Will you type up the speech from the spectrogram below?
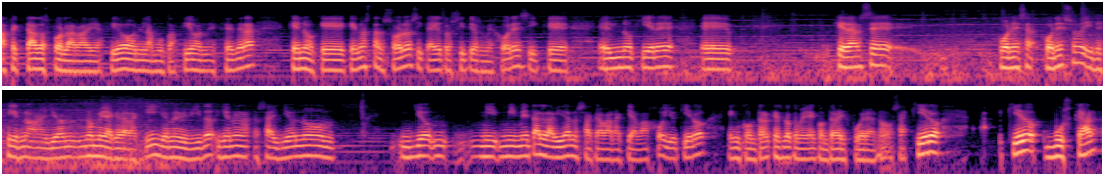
afectados por la radiación y la mutación, etcétera, que no, que, que no están solos y que hay otros sitios mejores y que él no quiere eh, quedarse con, esa, con eso y decir, no, yo no me voy a quedar aquí, yo no he vivido, yo no, o sea, yo no, yo, mi, meta en la vida no es acabar aquí abajo, yo quiero encontrar qué es lo que me voy a encontrar ahí fuera, ¿no? O sea, quiero, quiero buscar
